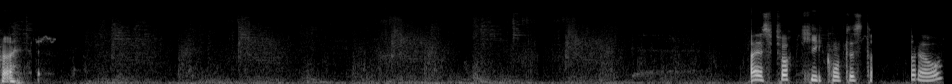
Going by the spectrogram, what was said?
Ah, fort qui conteste un peu là-haut.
